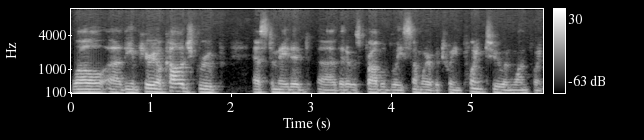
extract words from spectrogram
while the Imperial College group estimated that it was probably somewhere between 0.2 and 1.2%.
